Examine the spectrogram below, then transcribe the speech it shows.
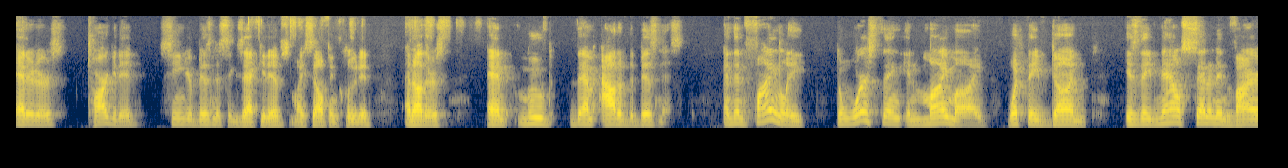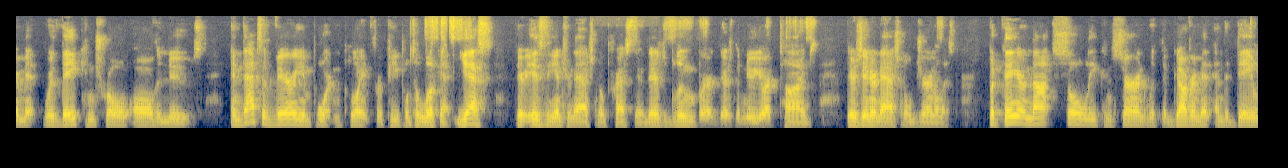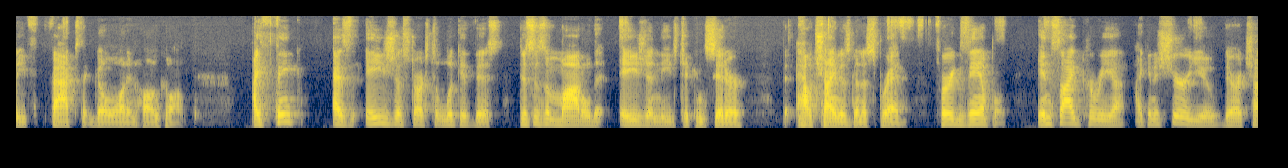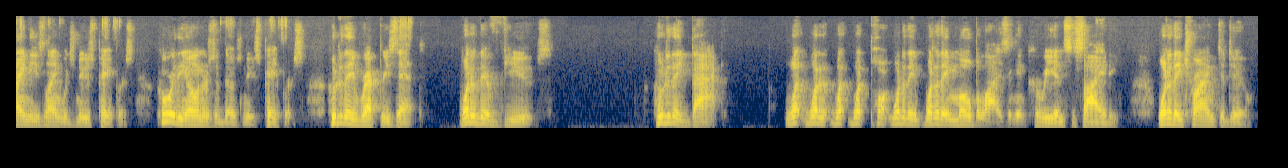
editors, targeted senior business executives, myself included, and others, and moved them out of the business. And then finally, the worst thing in my mind, what they've done is they've now set an environment where they control all the news. And that's a very important point for people to look at. Yes, there is the international press there. There's Bloomberg, there's the New York Times, there's international journalists. But they are not solely concerned with the government and the daily facts that go on in Hong Kong. I think as Asia starts to look at this, this is a model that Asia needs to consider how China is going to spread. For example, inside Korea, I can assure you there are Chinese language newspapers. Who are the owners of those newspapers? Who do they represent? What are their views? Who do they back? What what what what part what are they what are they mobilizing in Korean society? What are they trying to do?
